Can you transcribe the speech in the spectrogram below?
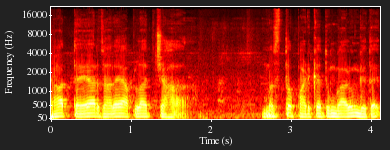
हा तयार झाला आहे आपला चहा. मस्त फाडक्यातून गाळून घेत आहेत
